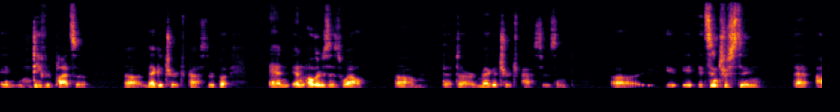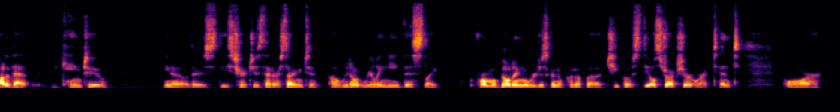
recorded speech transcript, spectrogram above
and David Platt's a uh, megachurch pastor, but and and others as well um, that are megachurch pastors. And uh, it, it, it's interesting that out of that we came to, you know, there's these churches that are starting to, oh, we don't really need this like formal building, we're just going to put up a cheapo steel structure or a tent or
